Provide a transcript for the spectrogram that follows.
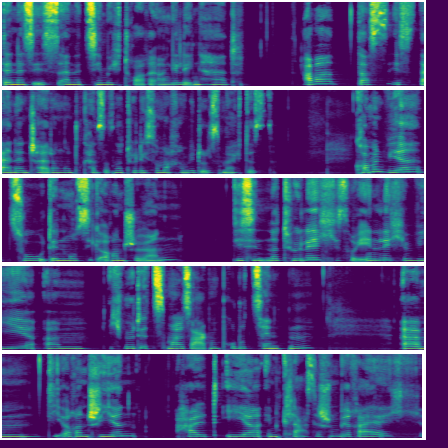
denn es ist eine ziemlich teure Angelegenheit. Aber das ist deine Entscheidung und du kannst das natürlich so machen, wie du das möchtest. Kommen wir zu den Musikarrangeuren. Die sind natürlich so ähnlich wie, ähm, ich würde jetzt mal sagen, Produzenten. Ähm, die arrangieren halt eher im klassischen Bereich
